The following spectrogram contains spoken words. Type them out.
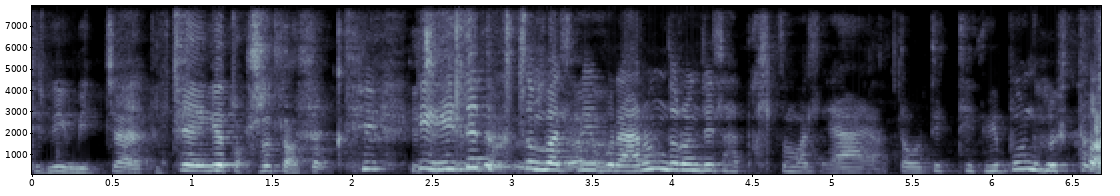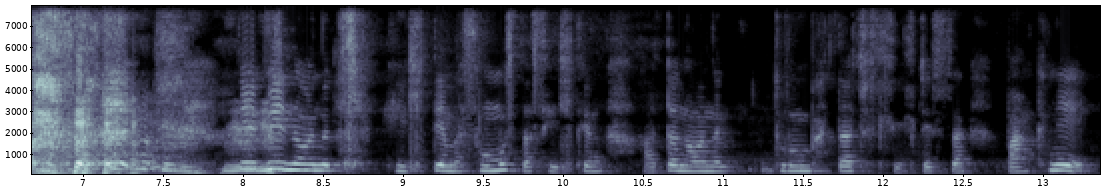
тэрнийг мэдчихэ. Тэгтээ ингээд зуршил болог. Тэгээ хэлээд өгсөн бол би бүр 14 жил хадгалсан бол яа одоо үдид трибун хөртөө. Тэгээ би нөгөө нэг хэлдэг бас хүмүүс бас хэлдэг нь одоо нөгөө нэг түрүүн батаач хэлжсэн банкны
